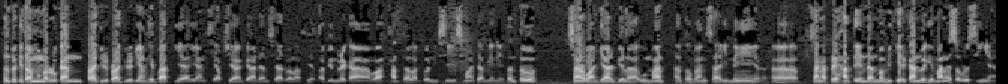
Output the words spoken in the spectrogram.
Tentu kita memerlukan prajurit-prajurit yang hebat ya, yang siap siaga dan sehat walafiat. Tapi mereka wafat dalam kondisi semacam ini. Tentu sangat wajar bila umat atau bangsa ini eh, sangat prihatin dan memikirkan bagaimana solusinya.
